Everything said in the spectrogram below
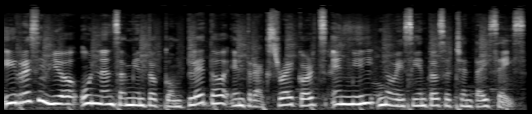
y recibió un lanzamiento completo en Trax Records en 1986.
